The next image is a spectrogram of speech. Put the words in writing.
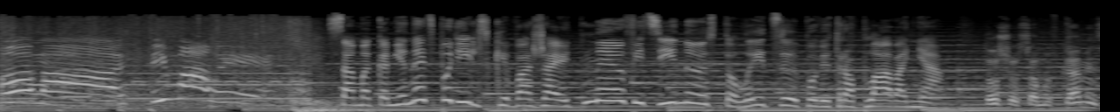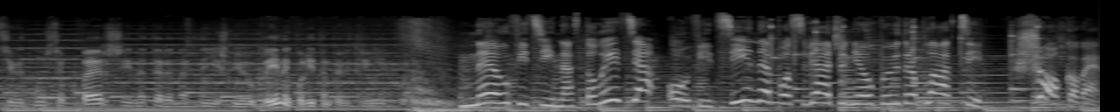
Опа! Спіймали! Саме Кам'янець-Подільський вважають неофіційною столицею повітроплавання. То, що саме в Кам'янці відбувся перший на теренах нинішньої України політ на повітряні. Неофіційна столиця офіційне посвячення у повітроплавці. Шокове.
